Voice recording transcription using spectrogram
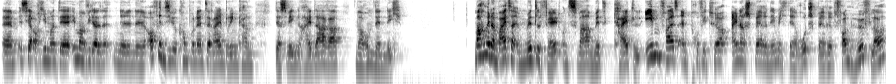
Ähm, ist ja auch jemand, der immer wieder eine, eine offensive Komponente reinbringen kann. Deswegen Haidara, warum denn nicht? Machen wir dann weiter im Mittelfeld und zwar mit Keitel. Ebenfalls ein Profiteur einer Sperre, nämlich der Rotsperre von Höfler.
